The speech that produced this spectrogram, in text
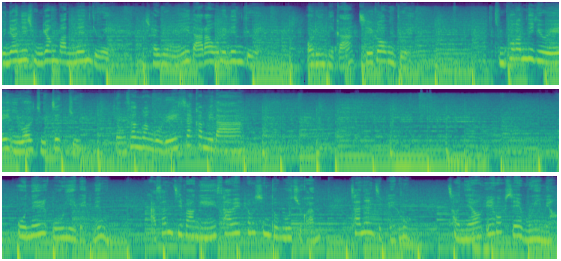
노년이 존경받는 교회, 젊음이 날아오르는 교회, 어린이가 즐거운 교회. 준포감리교회 2월 둘째 주 영상 광고를 시작합니다. 오늘 오후 예배는 아산지방의 사회평신도부 주관 찬양 집회로 저녁 7시에 모이며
